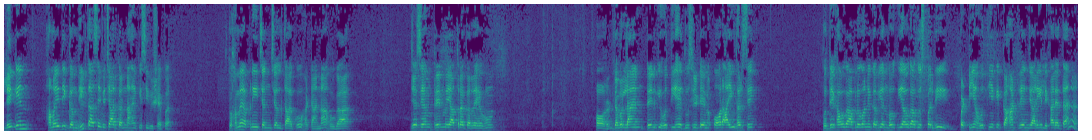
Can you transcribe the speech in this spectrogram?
लेकिन हमें यदि गंभीरता से विचार करना है किसी विषय पर तो हमें अपनी चंचलता को हटाना होगा। जैसे हम ट्रेन में यात्रा कर रहे हों, और डबल लाइन ट्रेन की होती है, दूसरी ट्रेन और आई उधर से तो देखा होगा आप लोगों ने कभी अनुभव किया होगा कि उस पर भी पट्टियाँ होती हैं कि कहाँ ट्रेन जा रही है, लिखा रहता है ना?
